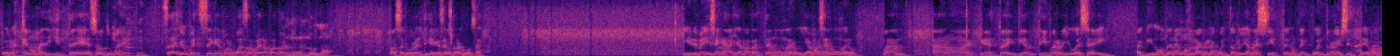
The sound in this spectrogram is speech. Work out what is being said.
Pero es que no me dijiste eso. Tú me, o sea, yo pensé que por WhatsApp era para todo el mundo. No, para celular tiene que ser otra cosa. Y me dicen, ah, llámate a este número, llama a ese número. Pam, ah, no, es que esto es ATT, pero USA. Aquí no tenemos la, la cuenta tuya no existe, no te encuentro en el sistema.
